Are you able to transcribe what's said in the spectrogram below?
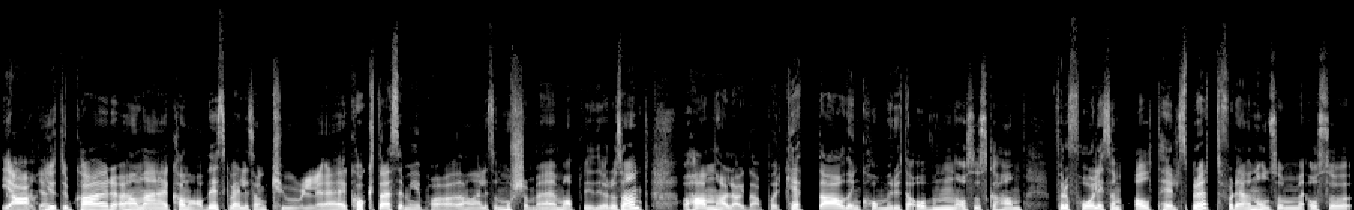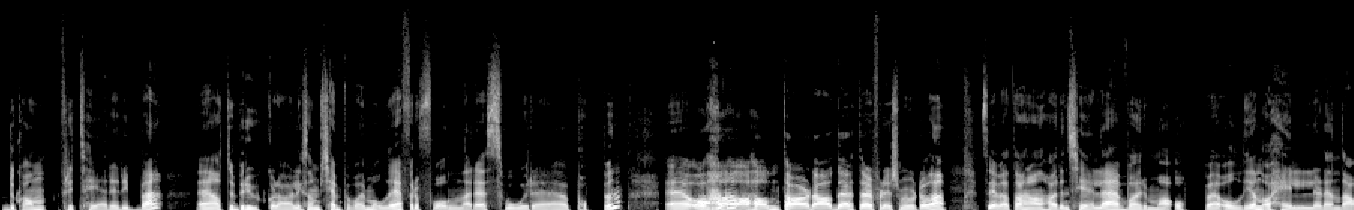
Ja? YouTube-kar. Han er kanadisk, veldig sånn kul kokk. Da jeg ser mye på Han er litt sånn morsomme matvideoer og sånt. Og han har lagd da porchetta, og den kommer ut av ovnen, og så skal han, for å få liksom alt helt sprøtt, for det er jo noen som også Du kan fritere ribbe. Eh, At du bruker da liksom kjempevarm olje for å få den derre svorpoppen. Eh, Og han tar da, det er det flere som har gjort òg, da, ser vi at han har en kjele, varma opp eh, oljen og heller den da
